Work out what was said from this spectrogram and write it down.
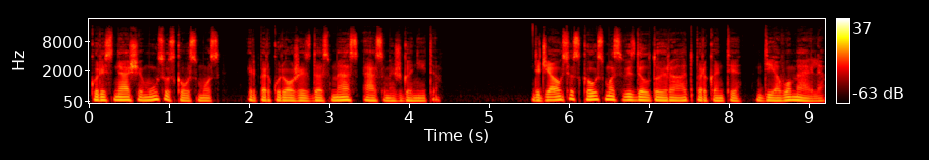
kuris nešė mūsų skausmus ir per kurio žaizdas mes esame išganyti. Didžiausias skausmas vis dėlto yra atperkanti Dievo meilė.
